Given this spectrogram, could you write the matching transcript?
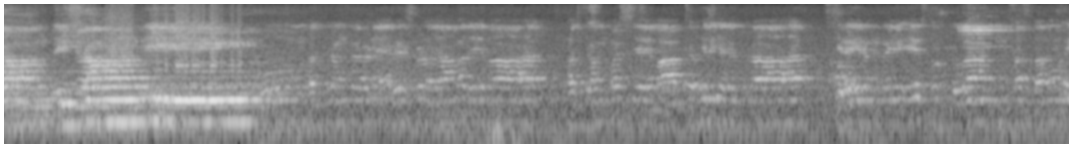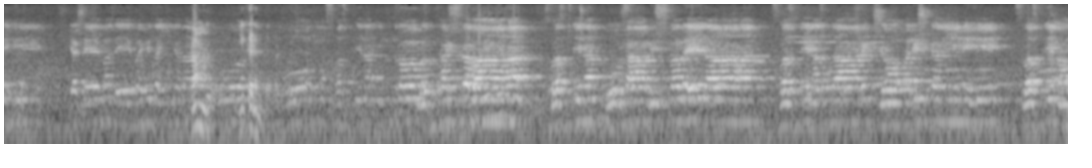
శాంతి శాంతి భద్రం కర్ణే విష్ణుయామదేవాః భద్రం పశ్యే మాక్షభిర్యజత్రాః స్థిరైరంగైः స్తుష్టువాం సస్తనోభిः యశేమ దేవహితయ్యదా ఓం స్వస్తి ఇంద్రో వృద్ధశ్రవాణः స్వస్తి న పూషా స్వస్తి నస్తారిక్షో పరిష్కనేమిः स्वस्ति नो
